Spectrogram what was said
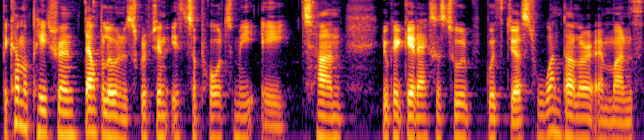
become a patron down below in the description. It supports me a ton. You can get access to it with just $1 a month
